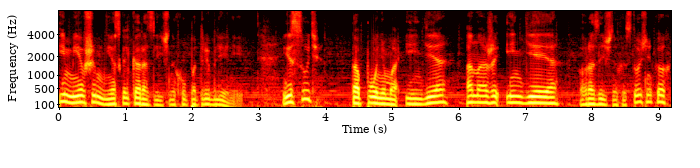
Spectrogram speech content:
имевшим несколько различных употреблений. И суть топонима Индия, она же Индея, в различных источниках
